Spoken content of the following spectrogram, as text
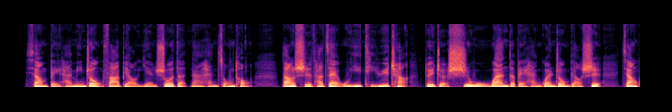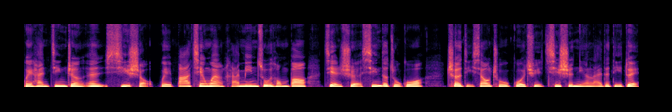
向北韩民众发表演说的南韩总统。当时他在五一体育场对着十五万的北韩观众表示，将会和金正恩携手为八千万韩民族同胞建设新的祖国，彻底消除过去七十年来的敌对，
